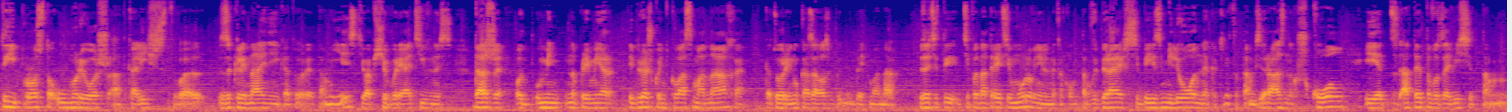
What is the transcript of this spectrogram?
ты просто умрешь от количества заклинаний, которые там есть, и вообще вариативность. Даже, вот, у меня, например, ты берешь какой-нибудь класс монаха, который, ну, казалось бы, ну, блядь, монах. Кстати, ты, типа, на третьем уровне или на каком-то выбираешь себе из миллиона каких-то там разных школ, и от этого зависит, там,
